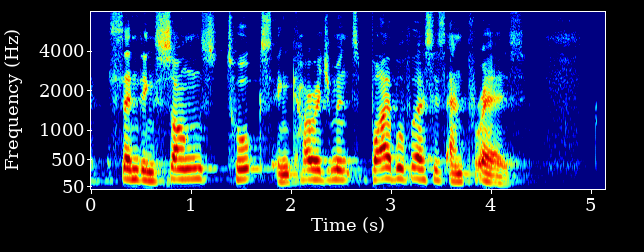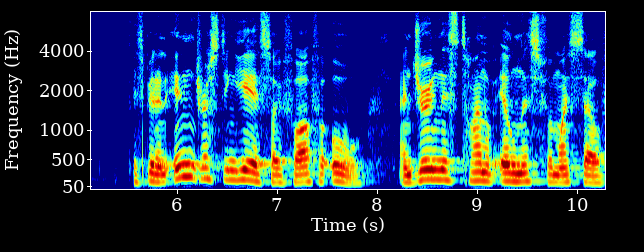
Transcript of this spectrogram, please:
sending songs, talks, encouragement, Bible verses, and prayers. It's been an interesting year so far for all, and during this time of illness for myself,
